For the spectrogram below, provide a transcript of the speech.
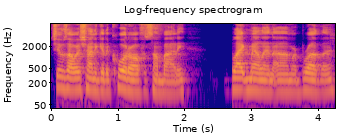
she was always trying to get a quarter off of somebody, blackmailing um her brother.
